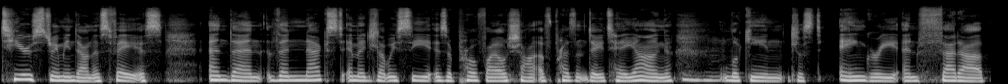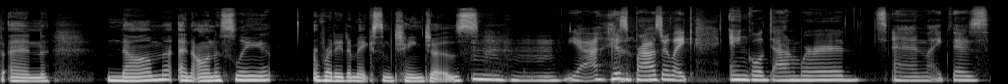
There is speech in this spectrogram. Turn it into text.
tears streaming down his face. And then the next image that we see is a profile shot of present day Taehyung looking just angry and fed up and numb and honestly ready to make some changes. Yeah, his brows are like angled downwards, and like there's,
